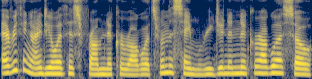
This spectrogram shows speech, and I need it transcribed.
everything I deal with is from Nicaragua. It's from the same region in Nicaragua, so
